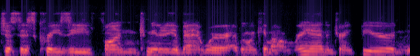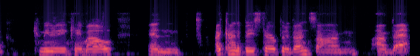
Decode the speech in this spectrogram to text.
just this crazy, fun community event where everyone came out and ran and drank beer, and the community came out, and I kind of based Terrapin events on on that,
